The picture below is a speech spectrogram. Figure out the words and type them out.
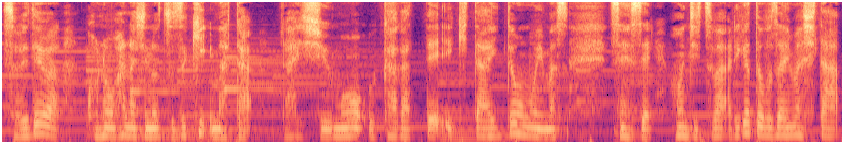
それでは、このお話の続き、また、来週も伺っていきたいと思います。先生、本日はありがとうございました。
